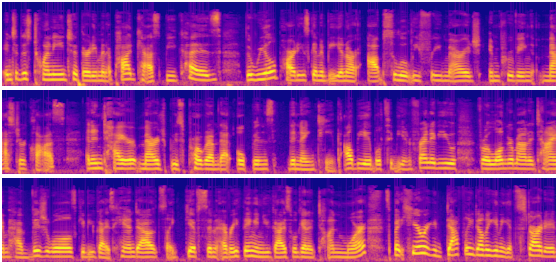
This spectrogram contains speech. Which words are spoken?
into this 20 to 30 minute podcast because the real party is going to be in our absolutely free marriage improving masterclass, an entire marriage boost program that opens the 19th. I'll be able to be in front of you for a longer amount of time, have visuals, give you guys handouts like gifts and everything, and you guys will get a ton more. But here we're definitely, definitely going to get started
